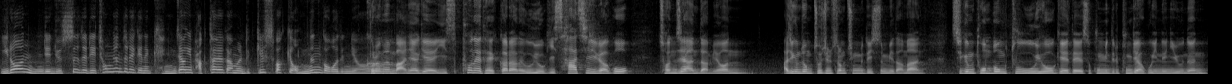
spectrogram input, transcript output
이런 이제 뉴스들이 청년들에게는 굉장히 박탈감을 느낄 수밖에 없는 거거든요. 그러면 만약에 이 스폰의 대가라는 의혹이 사실이라고 전제한다면 아직은 좀 조심스러운 측면도 있습니다만 지금 돈봉투 의혹에 대해서 국민들이 붕괴하고 있는 이유는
